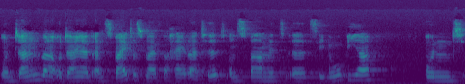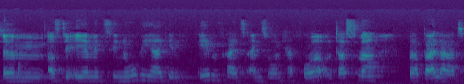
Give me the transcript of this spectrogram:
Und dann war Odeinat ein zweites Mal verheiratet, und zwar mit äh, Zenobia. Und ähm, aus der Ehe mit Zenobia ging ebenfalls ein Sohn hervor, und das war Babalat.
